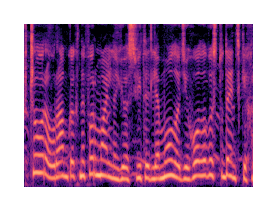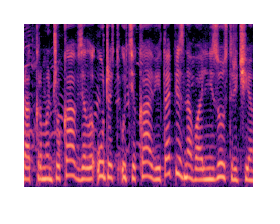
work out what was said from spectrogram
Вчора у рамках неформальної освіти для молоді голови студентських рад Кременчука взяли участь у цікавій та пізнавальній зустрічі.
